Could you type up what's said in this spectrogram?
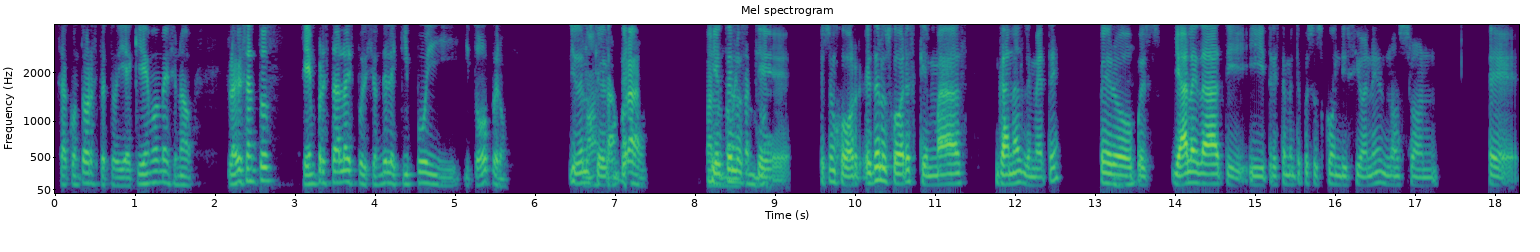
O sea, con todo respeto, y aquí hemos mencionado, Flavio Santos siempre está a la disposición del equipo y, y todo, pero y de los no que para, para y es de los que es un jugador, es de los jugadores que más ganas le mete, pero uh -huh. pues ya la edad y, y, tristemente pues sus condiciones no son eh,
